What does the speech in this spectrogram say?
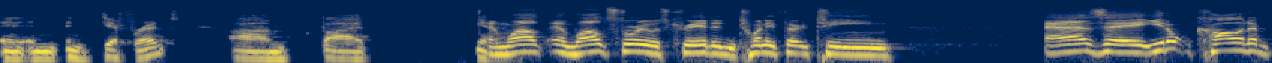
and, and different. Um, but, you know. And Wild, and Wild Story was created in 2013 as a, you don't call it a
